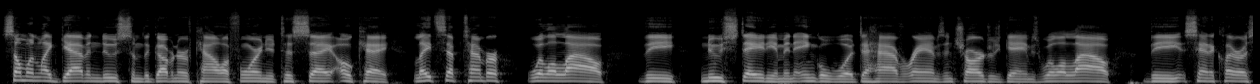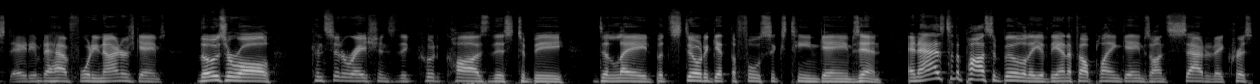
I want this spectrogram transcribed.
someone like Gavin Newsom, the governor of California, to say, okay, late September, we'll allow the new stadium in Inglewood to have Rams and Chargers games, we'll allow the Santa Clara Stadium to have 49ers games. Those are all considerations that could cause this to be delayed, but still to get the full 16 games in. And as to the possibility of the NFL playing games on Saturday, Chris,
